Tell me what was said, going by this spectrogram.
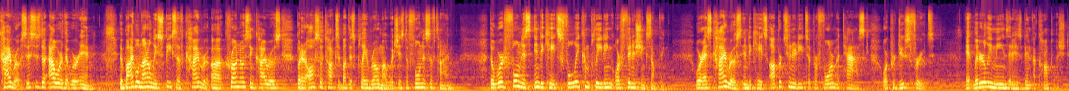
Kairos, this is the hour that we're in. The Bible not only speaks of Kairos, uh, Chronos and Kairos, but it also talks about this pleroma, which is the fullness of time. The word fullness indicates fully completing or finishing something, whereas kairos indicates opportunity to perform a task or produce fruit. It literally means it has been accomplished.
